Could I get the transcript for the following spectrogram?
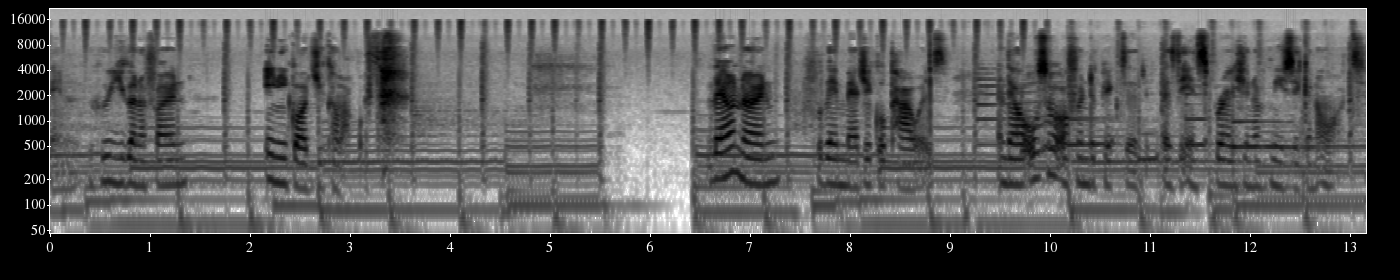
then, who you gonna phone? Any god you come up with. they are known for their magical powers, and they are also often depicted as the inspiration of music and art.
